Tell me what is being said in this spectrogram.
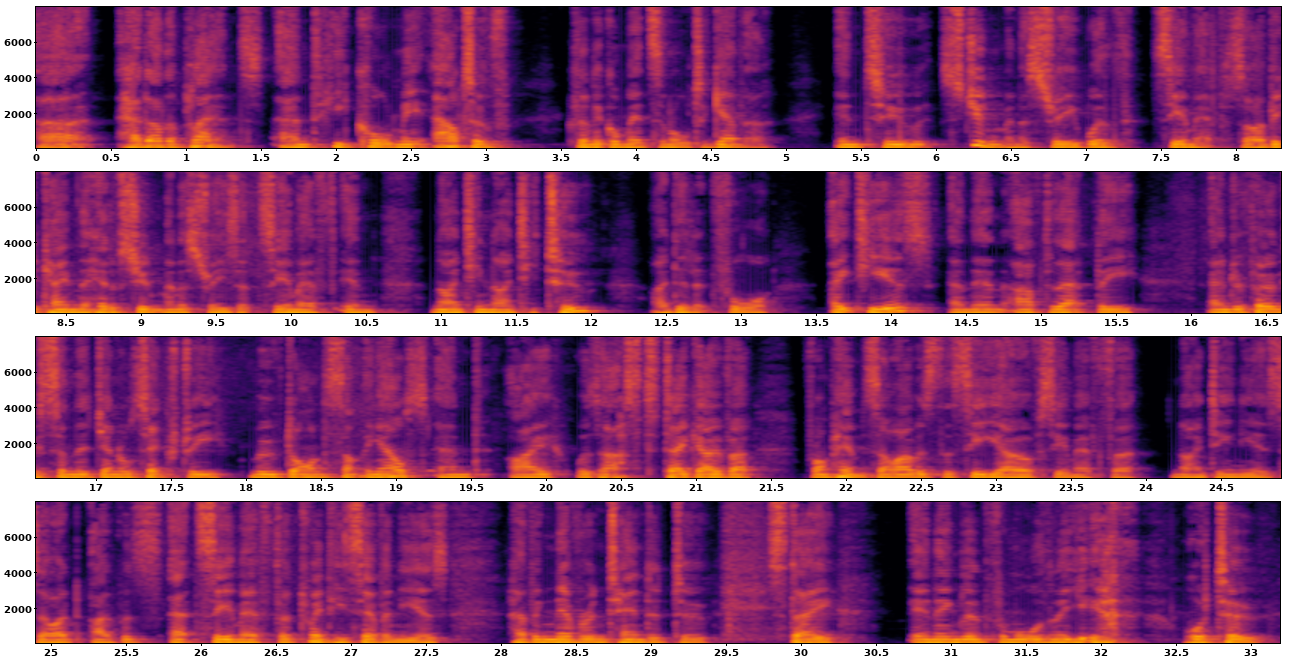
uh, had other plans. And he called me out of clinical medicine altogether into student ministry with CMF. So I became the head of student ministries at CMF in 1992. I did it for eight years. And then after that, the Andrew Fergusson, the general secretary, moved on to something else. And I was asked to take over from him. So I was the CEO of CMF for 19 years. So I, I was at CMF for 27 years, having never intended to stay in England for more than a year or two.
